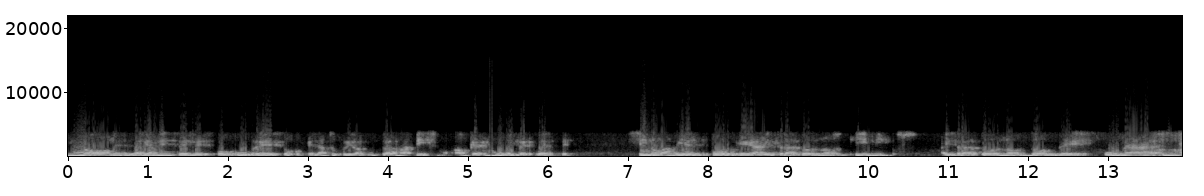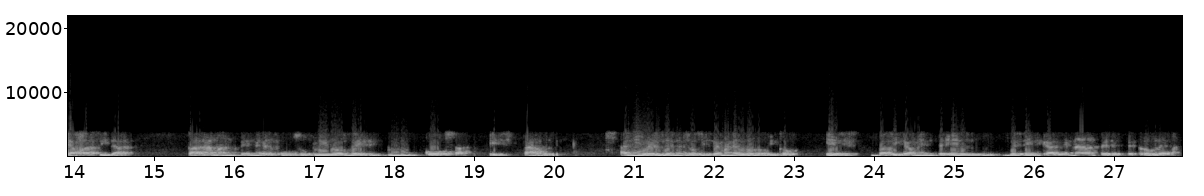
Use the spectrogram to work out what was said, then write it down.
no necesariamente les ocurre esto porque le han sufrido algún traumatismo, aunque es muy frecuente, sino más bien porque hay trastornos químicos, hay trastornos donde una incapacidad para mantener un suplido de glucosa estable a nivel de nuestro sistema neurológico es básicamente el desencadenante de este problema.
